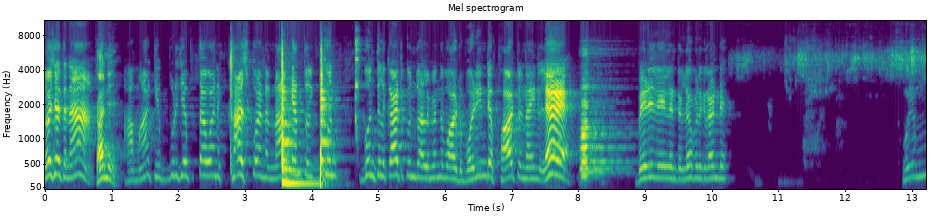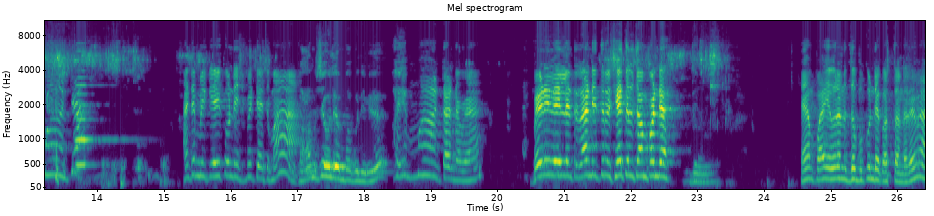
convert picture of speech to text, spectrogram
తోసేతనా? కానీ ఆ మాట ఎప్పుడు చెప్తావని కాసుకోండి నాకెంత గొం- గొంతులు కాటుకుంది వాళ్ళ మీద వాడు పడిండే పాటు నైన్ లే! బేడి లేలంటే లోపలికి రండి. ఓయమ్మా అంటే అంటే మీకు వేయకుండా ఇచ్చిపెట్టేతమా రామశివులేం బాబు నీవే? అయ్యమ్మా అంటాండవే. బేడి లేలంటే రండి ఇద్దరు చేతులు చంపండి. ఏం పా ఎవరైనా దుబ్బుకుండేకి వస్తాడారేమే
